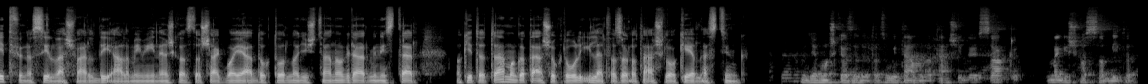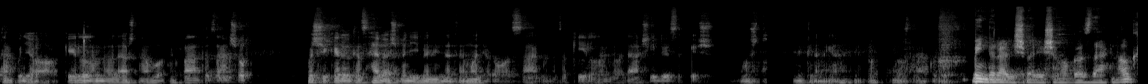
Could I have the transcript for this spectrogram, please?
Hétfőn a Szilvásvárdi Állami Ménes Gazdaságban járt dr. Nagy István agrárminiszter, akit a támogatásokról, illetve az adatásról kérdeztünk. Ugye most kezdődött az új támogatási időszak, meg is hosszabbították, ugye a kérelembeadásnál voltak változások. Hogy sikerült ez Heves megyében, illetve Magyarországon ez a kérelembeadási időszak, és most mit remélhetnek a gazdálkodók? Minden elismerésem a gazdáknak,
